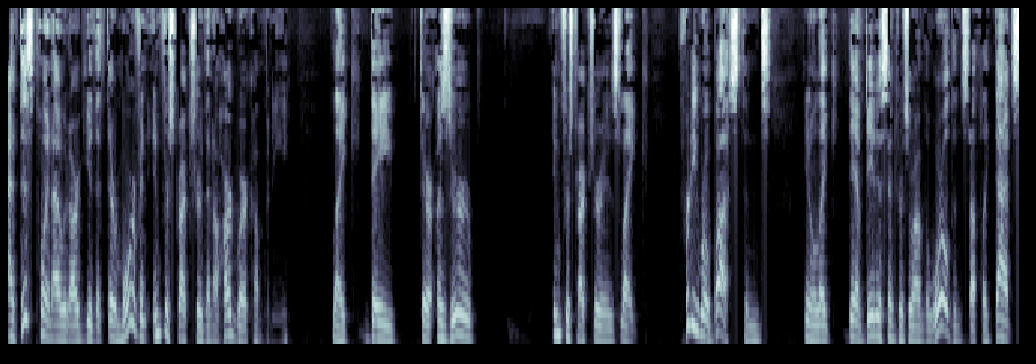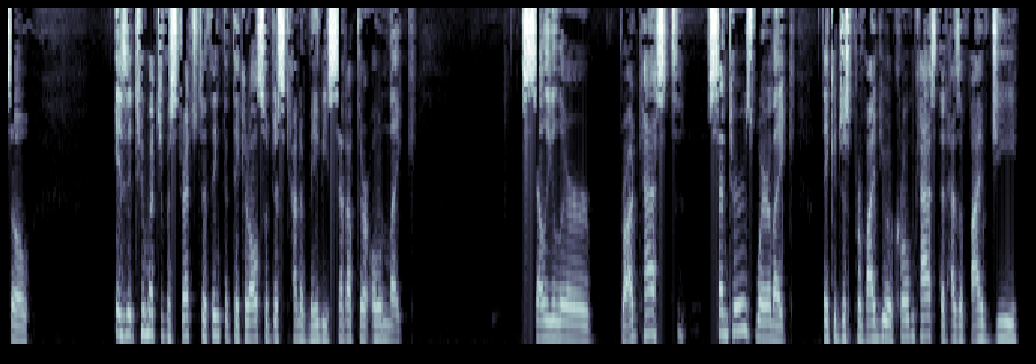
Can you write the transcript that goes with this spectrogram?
at this point I would argue that they're more of an infrastructure than a hardware company. Like they, their Azure infrastructure is like pretty robust and you know, like they have data centers around the world and stuff like that. So is it too much of a stretch to think that they could also just kind of maybe set up their own like cellular broadcast centers where like they could just provide you a Chromecast that has a 5G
